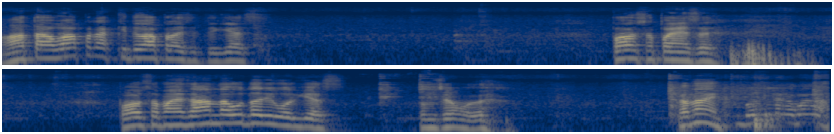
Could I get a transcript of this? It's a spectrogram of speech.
आता वापरा किती वापरायचे ते गॅस? पावसा पाण्याचं. पावसा पाण्याचा अंदा उधारीवर गॅस तुमच्यामुळे. का नाही? बसलं का बघा.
